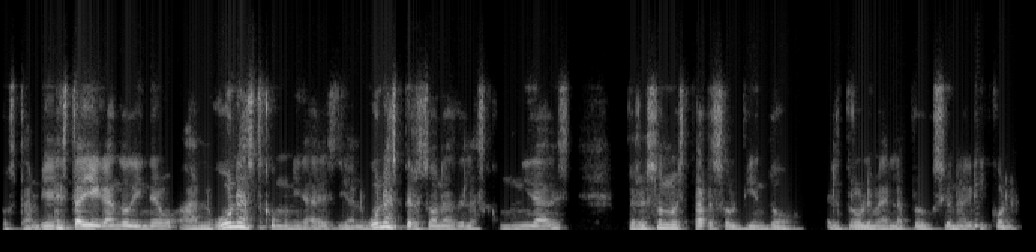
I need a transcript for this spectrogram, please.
pues también está llegando dinero a algunas comunidades y algunas personas de las comunidades, pero eso no está resolviendo el problema de la producción agrícola,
